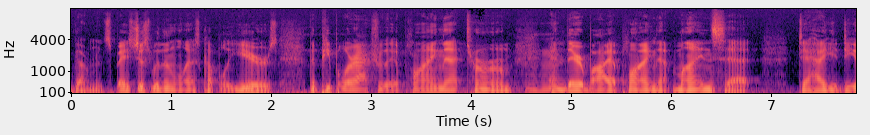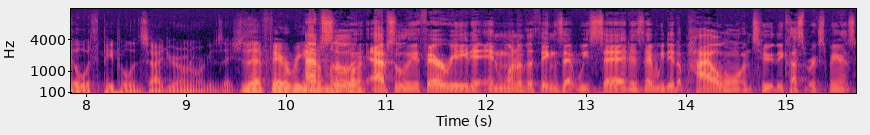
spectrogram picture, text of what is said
government space, just within the last couple of years, that people are actually applying that term mm-hmm. and thereby applying that mindset to how you deal with people inside your own organization. Is that a fair read absolutely, on my part? Absolutely, a fair read. And one of the things that we said is that we did a pile on to the customer experience.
